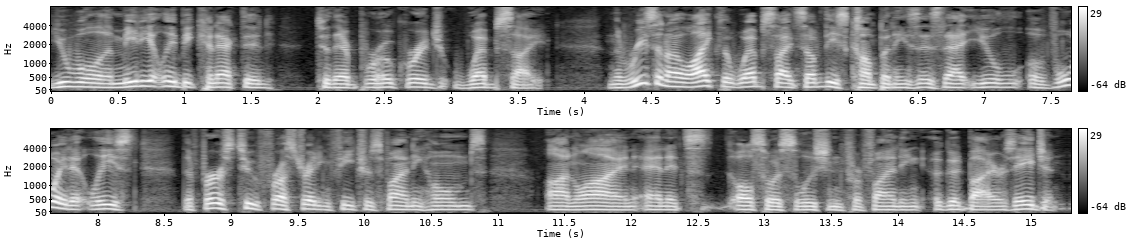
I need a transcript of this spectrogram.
you will immediately be connected to their brokerage website. And the reason I like the websites of these companies is that you'll avoid at least the first two frustrating features finding homes online, and it's also a solution for finding a good buyer's agent.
